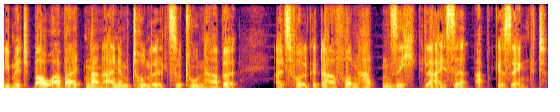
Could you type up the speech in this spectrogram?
die mit Bauarbeiten an einem Tunnel zu tun habe. Als Folge davon hatten sich Gleise abgesenkt.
